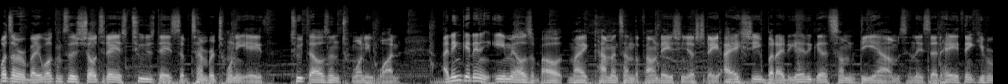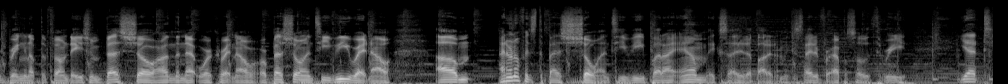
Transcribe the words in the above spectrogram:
What's up, everybody? Welcome to the show. Today is Tuesday, September 28th, 2021. I didn't get any emails about my comments on the foundation yesterday. I actually, but I did get some DMs, and they said, "Hey, thank you for bringing up the foundation. Best show on the network right now, or best show on TV right now." Um, I don't know if it's the best show on TV, but I am excited about it. I'm excited for episode three. Yet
